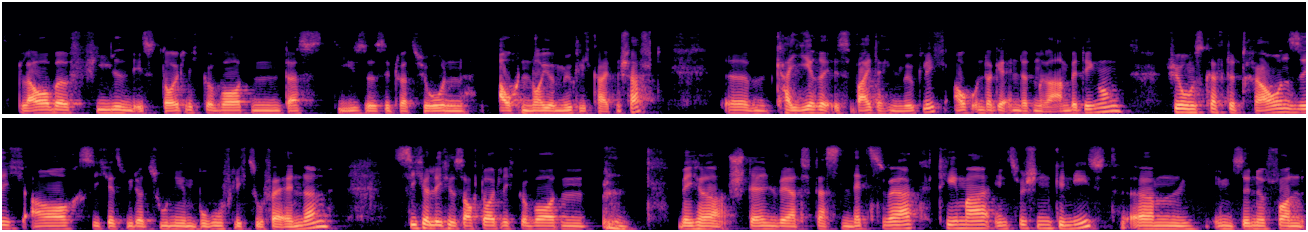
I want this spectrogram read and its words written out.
ich glaube, vielen ist deutlich geworden, dass diese Situation auch neue Möglichkeiten schafft. Ähm, Karriere ist weiterhin möglich, auch unter geänderten Rahmenbedingungen. Führungskräfte trauen sich auch, sich jetzt wieder zunehmend beruflich zu verändern. Sicherlich ist auch deutlich geworden, welcher Stellenwert das Netzwerkthema inzwischen genießt. Ähm, Im Sinne von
